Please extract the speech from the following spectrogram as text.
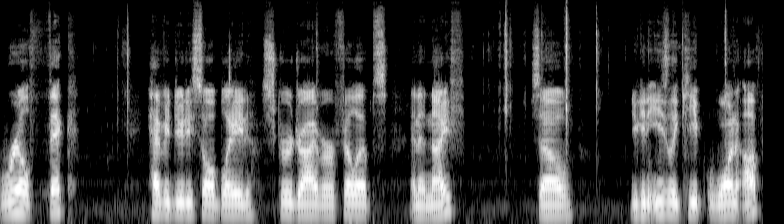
real thick, heavy duty saw blade, screwdriver, Phillips, and a knife. So you can easily keep one up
